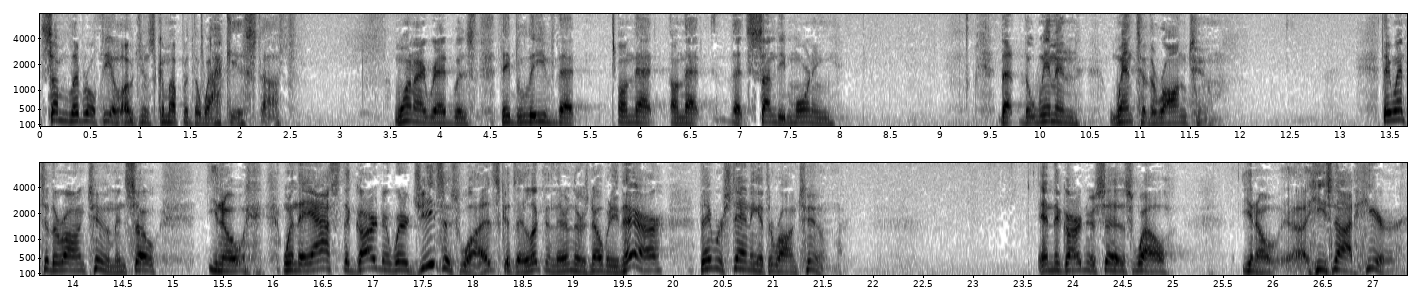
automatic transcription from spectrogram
Some liberal theologians come up with the wackiest stuff. One I read was they believed that on that, on that, that Sunday morning that the women went to the wrong tomb. They went to the wrong tomb. And so, you know, when they asked the gardener where Jesus was, because they looked in there and there was nobody there, they were standing at the wrong tomb. And the gardener says, Well, you know, uh, he's not here.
